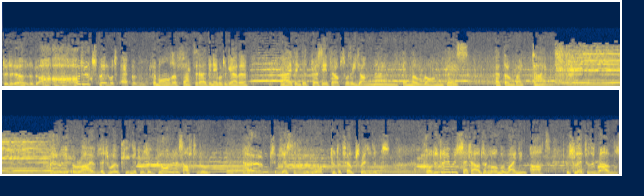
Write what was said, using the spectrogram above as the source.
Did, uh, did- uh, how do you explain what happened? From all the facts that I've been able to gather, I think that Percy Phelps was a young man in the wrong place at the right time. When we arrived at Woking, it was a glorious afternoon. Holmes suggested we walk to the Phelps residence. Accordingly, we set out along a winding path which led to the grounds.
